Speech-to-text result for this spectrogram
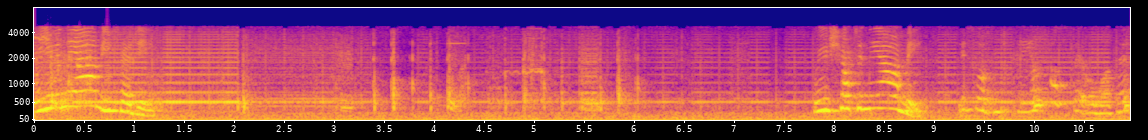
Were you in the army, Freddy? Were you shot in the army? This wasn't Field Hospital, was it?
